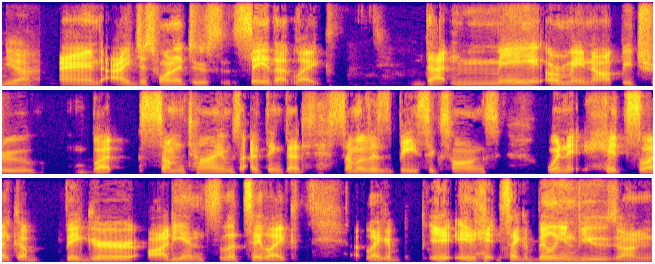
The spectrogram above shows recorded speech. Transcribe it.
Yeah. and i just wanted to say that like that may or may not be true but sometimes i think that some of his basic songs when it hits like a bigger audience let's say like like a it, it hits like a billion views on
